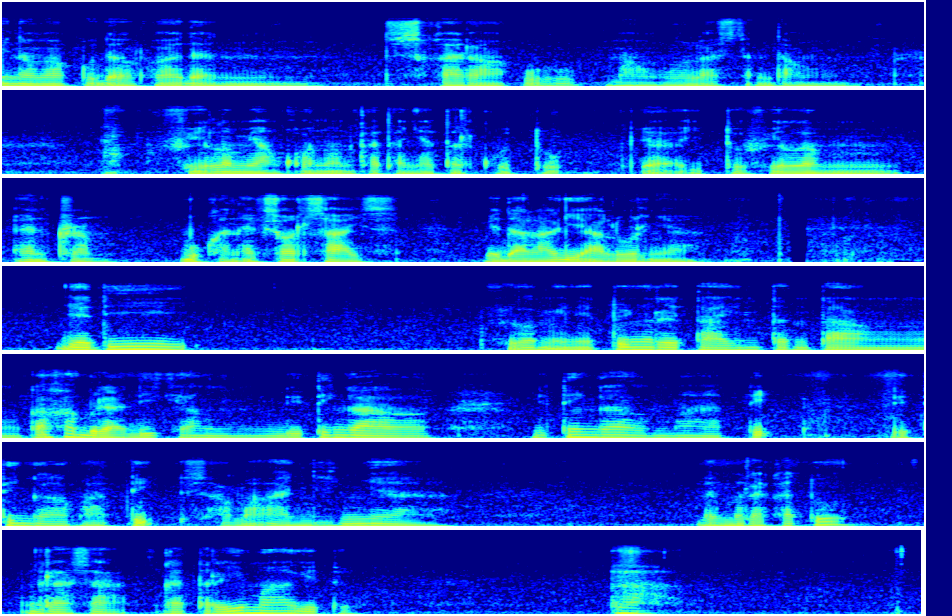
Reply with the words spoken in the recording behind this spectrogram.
Hai, nama aku Dava dan sekarang aku mau ngulas tentang film yang konon katanya terkutuk, yaitu film Anthem, bukan Exorcise. Beda lagi alurnya. Jadi film ini tuh nyeritain tentang kakak beradik yang ditinggal ditinggal mati ditinggal mati sama anjingnya dan mereka tuh ngerasa nggak terima gitu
